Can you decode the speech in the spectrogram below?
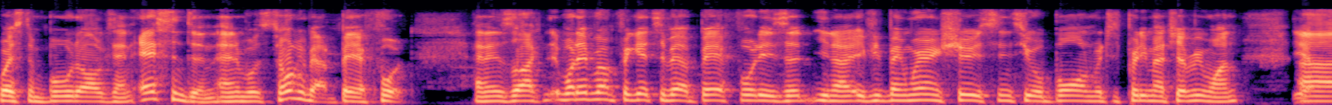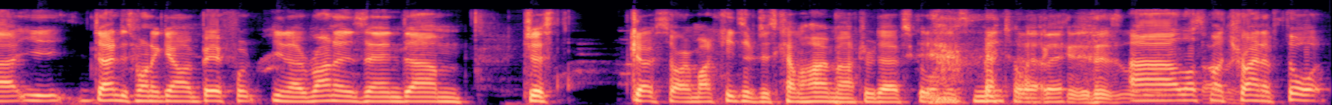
Western Bulldogs and Essendon, and was talking about barefoot. And it's like what everyone forgets about barefoot is that you know if you've been wearing shoes since you were born, which is pretty much everyone, Yeah. uh, you don't just want to go on barefoot, you know, runners and um, just go. Sorry, my kids have just come home after a day of school, and it's mental out there. There's a little Uh, bit lost my train of thought,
